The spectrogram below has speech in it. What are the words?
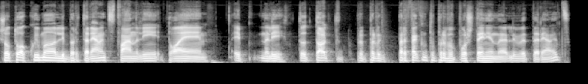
Защото ако има либертарианец, това е, нали, той е, е нали, той, той е пр- пр- перфектното превъплъщение на либертарианец.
